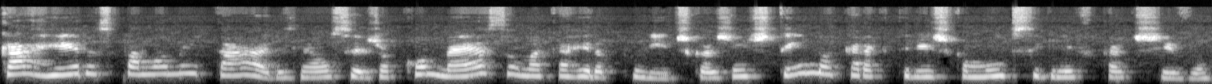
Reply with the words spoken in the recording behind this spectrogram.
carreiras parlamentares, né? ou seja, começam na carreira política. A gente tem uma característica muito significativa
